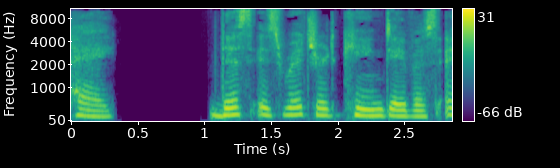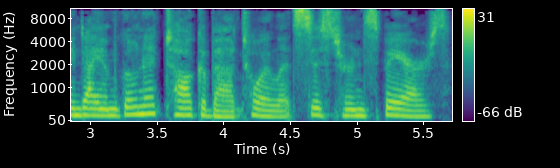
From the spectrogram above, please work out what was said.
Hey! This is Richard King Davis and I am gonna talk about toilet cistern spares.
